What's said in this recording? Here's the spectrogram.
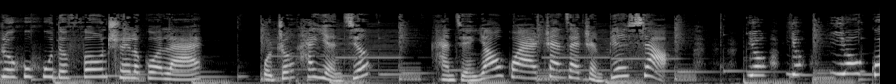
热乎乎的风吹了过来。我睁开眼睛，看见妖怪站在枕边笑，妖妖妖怪！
